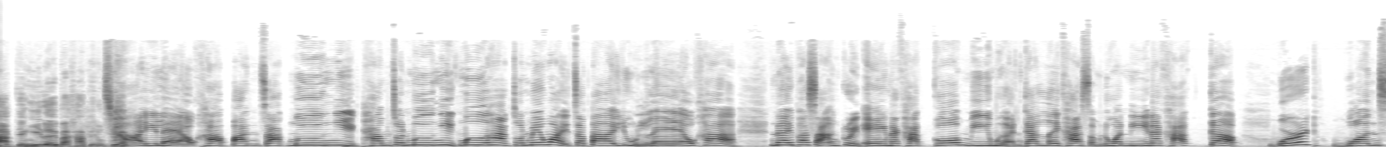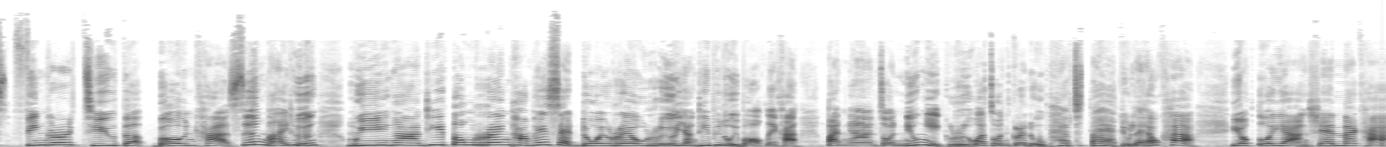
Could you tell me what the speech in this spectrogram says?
หักอย่างนี้เลยป่ะครับพี่ลูกเจี๊ยบใช่แล้วค่ะ ปั่นจากมือหงิกทำจนมือหงิกมือหักจนไม่ไหวจะตายอยู่แล้วค่ะ ในภาษาอังกฤษเองนะคะ ก็มีเหมือนกันเลยค่ะสำนวนนี้นะคะกับ work one's finger to the bone ค่ะ ซึ่งหมายถึงมีงานที่ต้องเร่งทำให้เสร็จโดยเร็ว หรืออย่างที่พี่หลุยบอกเลยค่ะ ปั่นงานจนนิ้วหงิก หรือว่าจนกระดูกแทบจะแตกอยู่แล้วค่ะ ยกตัวอย่างเช่นนะคะ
